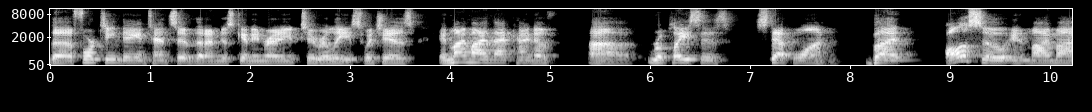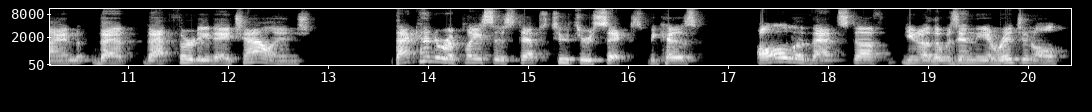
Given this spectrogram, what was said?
the 14 day intensive that I'm just getting ready to release, which is in my mind that kind of uh, replaces step one, but also in my mind that that 30 day challenge that kind of replaces steps two through six because all of that stuff, you know, that was in the original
